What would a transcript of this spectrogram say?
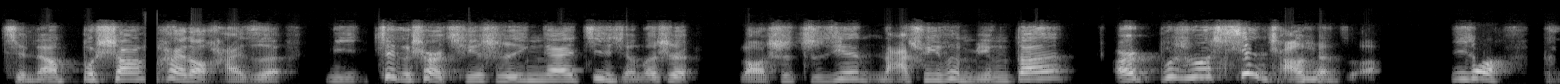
尽量不伤害到孩子，你这个事儿其实应该进行的是老师直接拿出一份名单，而不是说现场选择。你知道，他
